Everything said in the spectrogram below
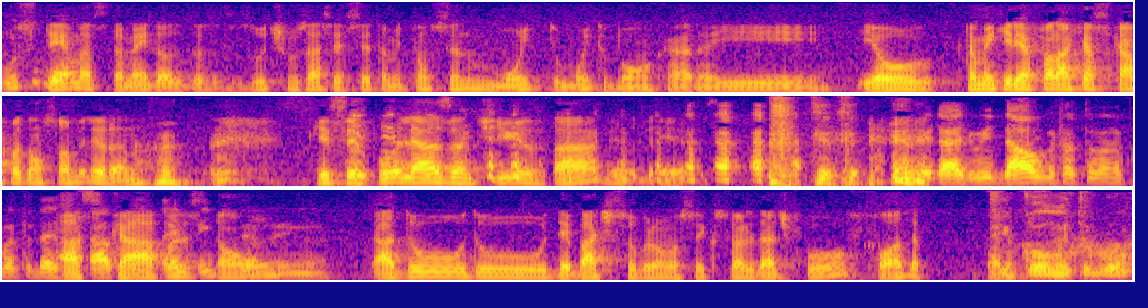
Os temas também do- do- dos últimos ACC também estão sendo muito, muito bom, cara. E, e eu também queria falar que as capas estão só melhorando. Porque se você for olhar as antigas lá, meu Deus. É verdade, o Hidalgo tá tomando conta das As capas. capas tá estão- inventando aí, né? A do, do debate sobre a homossexualidade ficou foda. foda. Ficou muito bom.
